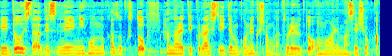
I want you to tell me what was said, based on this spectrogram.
えー、どうしたらですね、日本の家族と離れて暮らしていてもコネクションが取れると思われますでしょうか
